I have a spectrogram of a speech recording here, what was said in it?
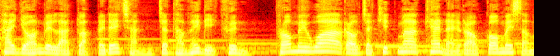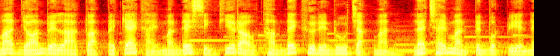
ถ้าย้อนเวลากลับไปได้ฉันจะทำให้ดีขึ้น เพราะไม่ว่าเราจะคิดมากแค่ไหนเราก็ไม่สามารถย้อนเวลากลับไปแก้ไขมันได้สิ่งที่เราทำได้คือเรียนรู้จากมัน และใช้มันเป็นบทเรียนใน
